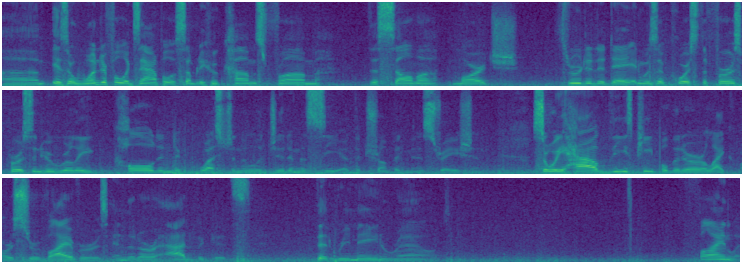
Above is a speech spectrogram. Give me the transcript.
um, is a wonderful example of somebody who comes from the Selma March through to today and was, of course, the first person who really called into question the legitimacy of the Trump administration. So we have these people that are like our survivors and that are advocates that remain around finally,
